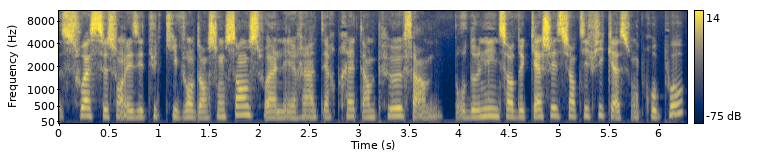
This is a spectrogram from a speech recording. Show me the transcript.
soit ce sont les études qui vont dans son sens, soit elle les réinterprète un peu, pour donner une sorte de cachet scientifique à son propos.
